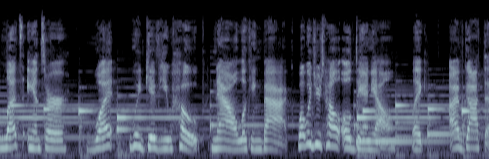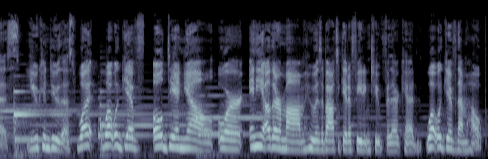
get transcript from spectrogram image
let's answer what would give you hope now looking back? What would you tell old Danielle? Like, I've got this. You can do this. What what would give old Danielle or any other mom who is about to get a feeding tube for their kid? What would give them hope?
